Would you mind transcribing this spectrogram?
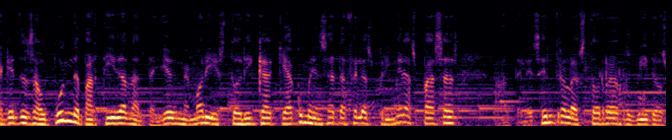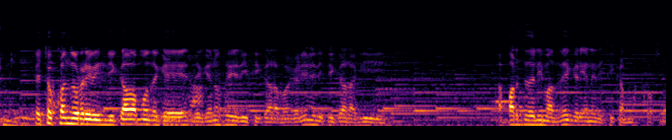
Aquest és el punt de partida del taller de memòria històrica que ha començat a fer les primeres passes al Telecentre Les Torres Rubí 2000. Esto es cuando reivindicábamos de que, de que no se edificara, porque querían edificar aquí, aparte del I+.D., querían edificar más cosas.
